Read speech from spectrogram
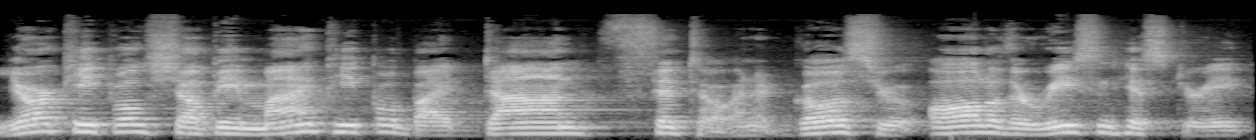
Your People Shall Be My People by Don Finto, and it goes through all of the recent history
